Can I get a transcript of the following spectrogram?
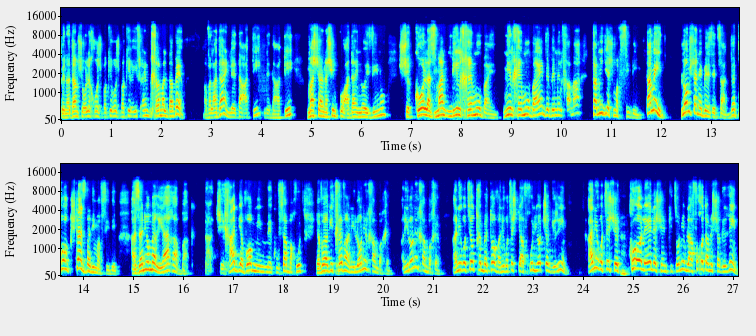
בן אדם שהולך ראש בקיר, ראש בקיר, אפשר, אין בכלל מה לדבר. אבל עדיין, לדעתי, לדעתי, מה שאנשים פה עדיין לא הבינו, שכל הזמן נלחמו בהם, נלחמו בהם, ובמלחמה תמיד יש מפסידים, תמיד. לא משנה באיזה צד, ופה שתי הצדדים מפסידים. אז אני אומר, יא רבאק, שאחד יבוא מקופסה בחוץ, יבוא ויגיד, חבר'ה, אני לא נלחם בכם, אני לא נלחם בכם, אני רוצה אתכם בטוב, אני רוצה שתהפכו להיות שגרירים. אני רוצה שכל אלה שהם קיצוניים, להפוך אותם לשגרירים.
